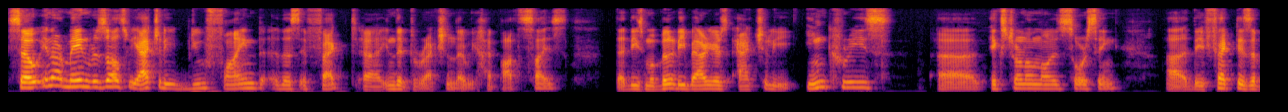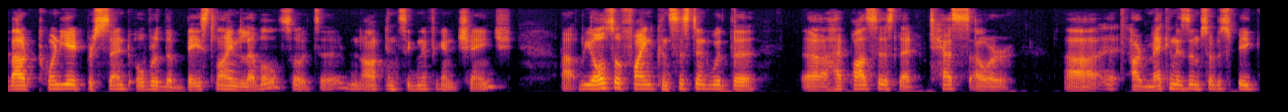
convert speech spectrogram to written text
So in our main results, we actually do find this effect uh, in the direction that we hypothesize, that these mobility barriers actually increase uh, external knowledge sourcing. Uh, the effect is about 28% over the baseline level, so it's a not insignificant change. Uh, we also find consistent with the uh, hypothesis that tests our uh, our mechanism, so to speak,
